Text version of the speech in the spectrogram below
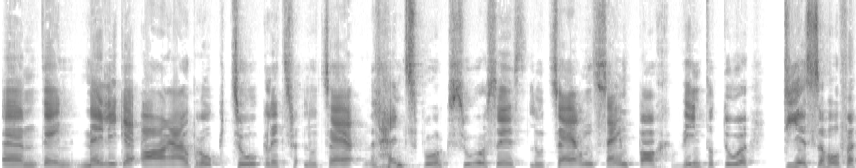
ähm, dann Mellingen, Aarau, Bruck, Zug, Luzern, Lenzburg, Sursee, Luzern, Sempach, Winterthur, Diessenhofen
